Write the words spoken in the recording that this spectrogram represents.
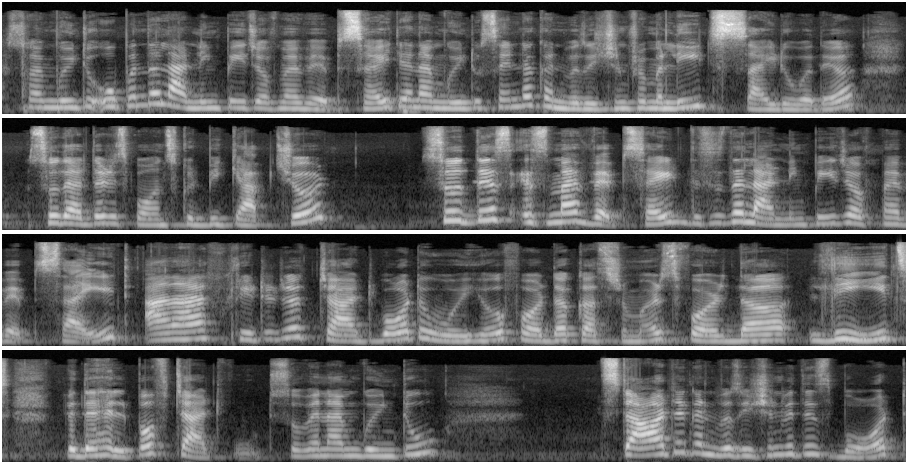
So I'm going to open the landing page of my website and I'm going to send a conversation from a lead side over there so that the response could be captured. So this is my website. This is the landing page of my website and I have created a chatbot over here for the customers, for the leads with the help of Chatwoot. So when I'm going to start a conversation with this bot,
